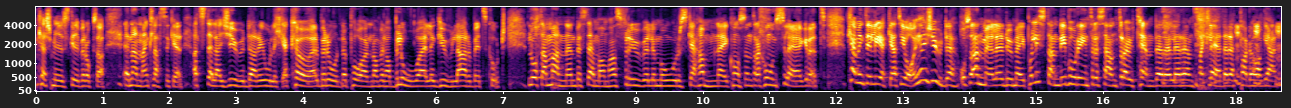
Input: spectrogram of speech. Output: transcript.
Kashmir skriver också en annan klassiker, att ställa judar i olika köer beroende på om de vill ha blåa eller gula arbetskort. Låta mannen bestämma om hans fru eller mor ska hamna i koncentrationslägret. Kan vi inte leka att jag är en jude och så anmäler du mig på listan? Det vore intressant, dra ut tänder eller rensa kläder ett par dagar.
